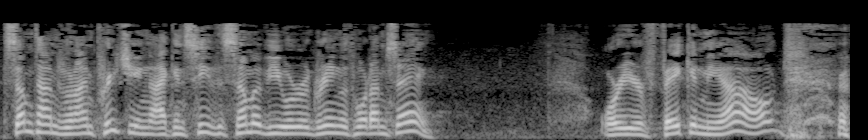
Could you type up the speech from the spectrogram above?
sometimes when I'm preaching, I can see that some of you are agreeing with what I'm saying. Or you're faking me out.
